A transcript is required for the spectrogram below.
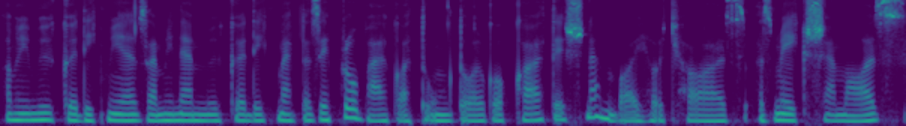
ami működik, mi az, ami nem működik, mert azért próbálgatunk dolgokat, és nem baj, hogyha az, az mégsem az,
